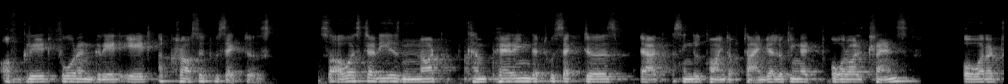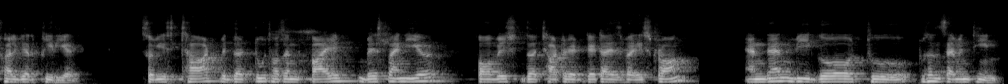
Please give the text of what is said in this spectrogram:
of grade four and grade eight across the two sectors. So our study is not comparing the two sectors at a single point of time. We are looking at overall trends over a 12 year period. So we start with the 2005 baseline year for which the charter data is very strong. And then we go to 2017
